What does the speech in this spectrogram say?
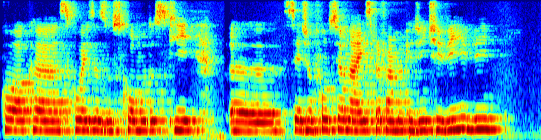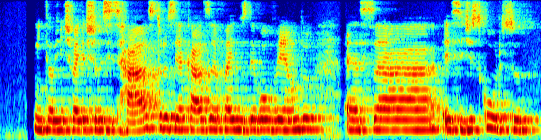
coloca as coisas nos cômodos que uh, sejam funcionais para a forma que a gente vive. Então a gente vai deixando esses rastros e a casa vai nos devolvendo essa, esse discurso.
